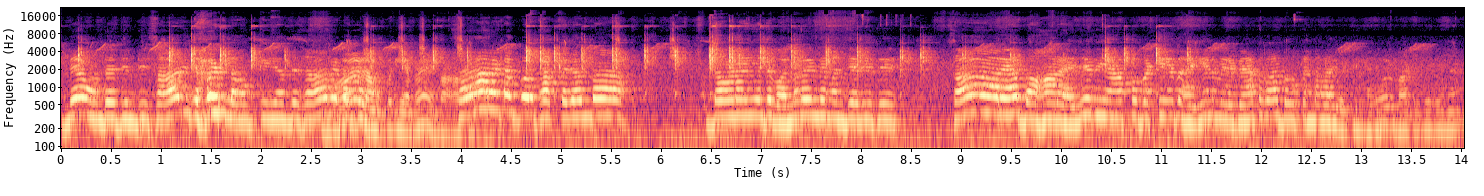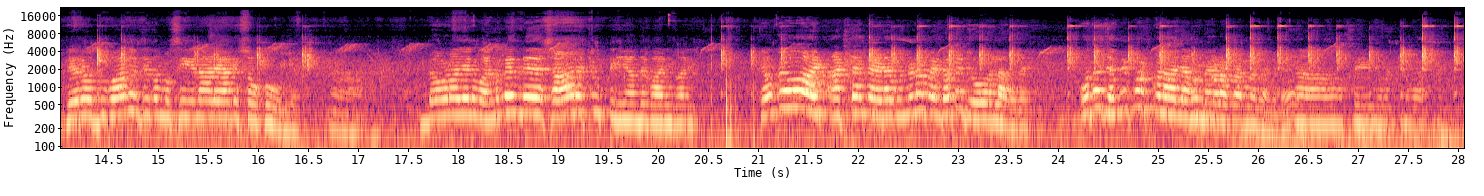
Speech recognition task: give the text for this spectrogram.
ਲਿਆਉਂਦੇ ਜਿੰਦੀ ਸਾਰੀ ਦਿਹਾੜੀ ਲੌਂਕੀ ਜਾਂਦੇ ਸਾਰੇ ਟੱਬਰ ਲੰਕੜੀਆਂ ਭੈਣ ਸਾਰਾ ਟੱਬਰ ਥੱਕ ਜਾਂਦਾ। ਜਿਹੀਆਂ ਤੇ ਬੰਨ ਲੈਂਦੇ ਮੰਜੇ ਦੀ ਤੇ ਸਾਰੇ ਬਾਹਾਂ ਰਹਿ ਜਾਂਦੀਆਂ ਆਪ ਬੱਟੀਆਂ ਤਾਂ ਹੈਗੀਆਂ ਨੇ ਮੇਰੇ ਵਿਆਹ ਤੋਂ ਬਾਅਦ ਦੋ ਤਿੰਨ ਵਾਰੀ ਬੱਟੀਆਂ ਹੋਰ ਵੱਟ ਦੇ ਦੇਣਾ ਫਿਰ ਉਸ ਤੋਂ ਬਾਅਦ ਜਦੋਂ ਮਸ਼ੀਨ ਵਾਲੇ ਆ ਕੇ ਸੁੱਖ ਹੋ ਗਿਆ ਹਾਂ। ਦੌੜਾਂ ਜਿਹਨੂੰ ਬੰਨ ਲੈਂਦੇ ਸਾਰੇ ਝੁੱਟੀ ਜਾਂਦੇ ਵਾਰੀ ਵਾਰੀ। ਕਿਉਂਕਿ ਉਹ ਆ- ਆਟਾ ਕੈੜਾ ਗੁੰਨਣਾ ਪੈਂਦਾ ਤੇ ਜ਼ੋਰ ਲੱਗਦਾ। ਹੈ। ਉਹਦਾ ਜਮੀ ਭੁਰਕਲਾ ਜਾ ਹੁੰਦਾ। ਬੜਾ ਕਰਨਾ ਲੱਗਦਾ। ਹੈ। ਹਾਂ ਸੇਵੀਆਂ ਵੱਟਣ ਵਾਸਤੇ।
